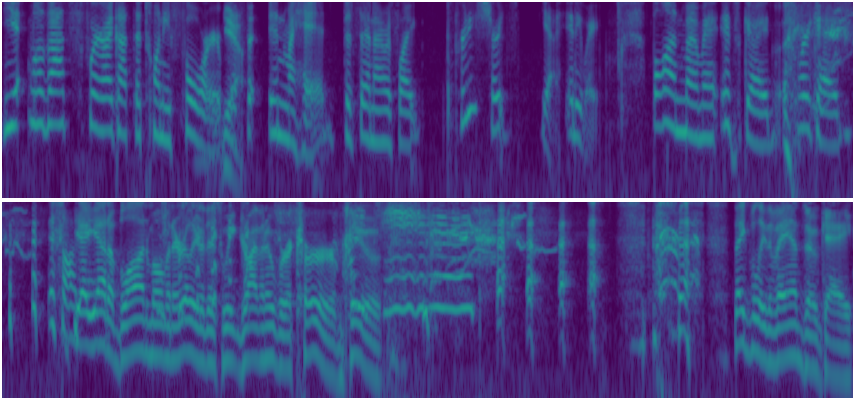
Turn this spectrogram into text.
Yeah, well, that's where I got the 24 Yeah. th- in my head. But then I was like, pretty sure it's, yeah, anyway. Blonde moment. It's good. We're good. It's all Yeah, good. you had a blonde moment earlier this week driving over a curb, too. I Did. Thankfully, the van's okay.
